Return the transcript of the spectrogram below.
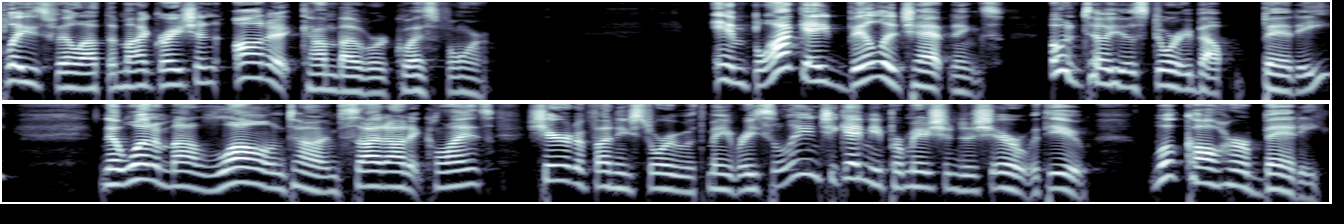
please fill out the migration audit combo request form. In BlogAid Village happenings, I want to tell you a story about Betty. Now, one of my longtime site audit clients shared a funny story with me recently, and she gave me permission to share it with you. We'll call her Betty,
